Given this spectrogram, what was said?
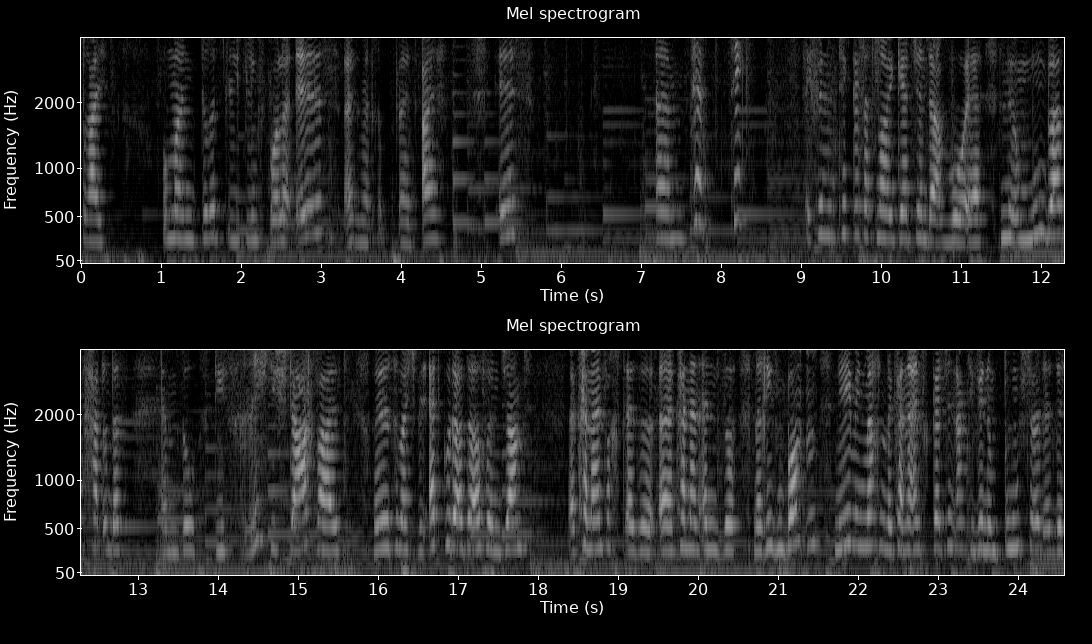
3. Und mein dritter Lieblingsballer ist, also mein dritter ist ähm, Tick. Tick. Ich finde ist das neue Gadget da, wo er eine Moonblase hat und das ähm, so, die ist richtig stark, weil wenn er zum Beispiel Edgar oder so auf einen jumpt, er kann einfach, also er kann dann einen, so eine riesen Bomben neben ihn machen, dann kann er einfach Gadget aktivieren und boom stört er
